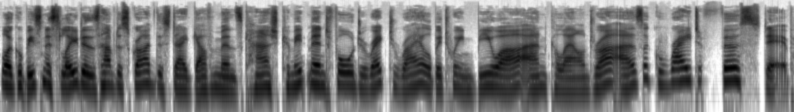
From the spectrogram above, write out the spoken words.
Local business leaders have described the state government's cash commitment for direct rail between Beerwah and Caloundra as a great first step.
